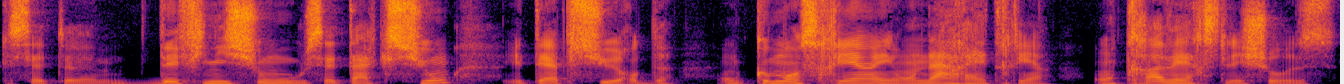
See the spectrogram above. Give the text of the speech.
cette euh, définition ou cette action était absurde. On commence rien et on n'arrête rien on traverse les choses.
